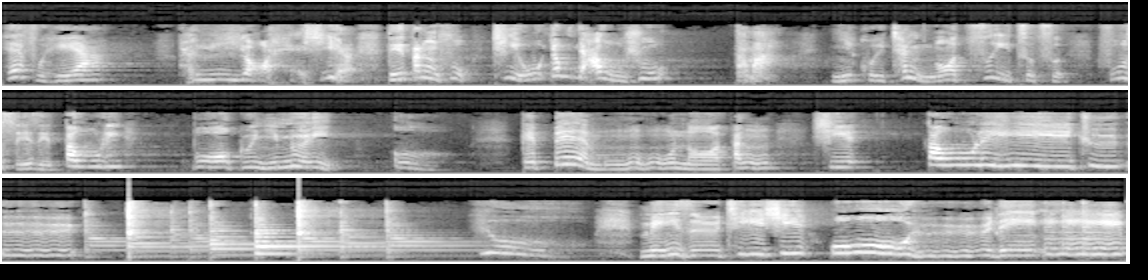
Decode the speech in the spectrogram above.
还不黑呀？哎呀，还是得当夫，替我要压无数。大妈，你可以请我吃一次吃，虎蛇在兜里，保管你满意。哦，给白木拿灯先兜里住。哟，美如天仙我玉的，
